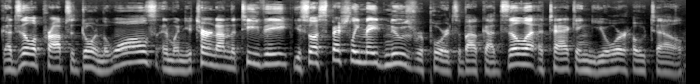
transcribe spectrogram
Godzilla props adorn the walls, and when you turned on the TV, you saw specially made news reports about Godzilla attacking your hotel.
